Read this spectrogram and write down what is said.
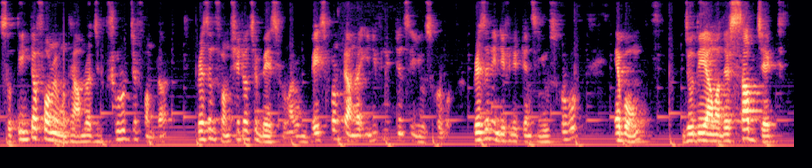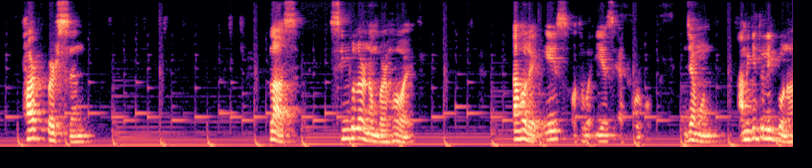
so তিনটা ফর্মের মধ্যে আমরা যে শুরুর যে ফর্মটা প্রেজেন্ট ফর্ম সেটা হচ্ছে বেস ফর্ম এবং বেস ফর্মটা আমরা ইনডিফিনিট টেন্সে ইউজ করব। প্রেজেন্ট ইনডিফিনিট টেন্সে ইউজ করব। এবং যদি আমাদের subject third person plus singular number হয়, তাহলে এস অথবা ইএস অ্যাড করব। যেমন, আমি কিন্তু লিখব না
